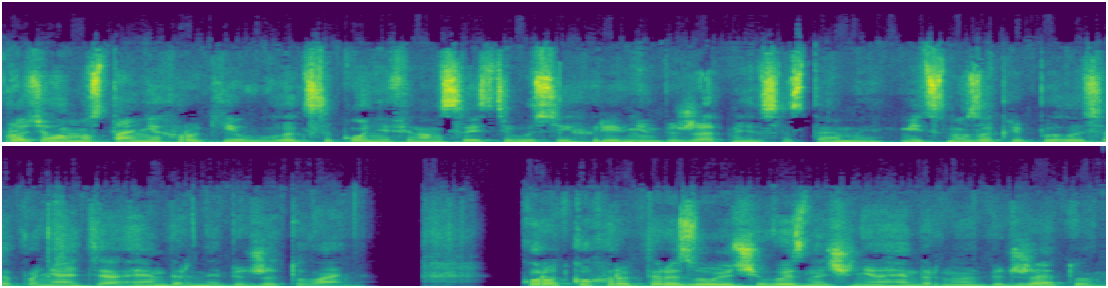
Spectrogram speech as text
Протягом останніх років в лексиконі фінансистів усіх рівнів бюджетної системи міцно закріпилося поняття гендерне бюджетування. Коротко характеризуючи визначення гендерного бюджету,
